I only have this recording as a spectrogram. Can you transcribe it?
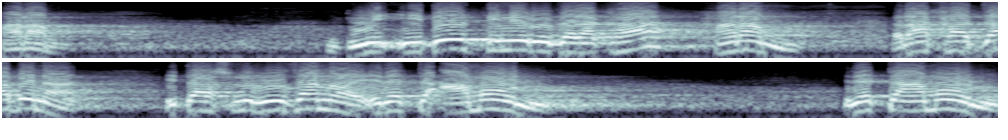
হারাম। দুই, ঈদের দিনে রোজা রাখা হারাম। রাখা যাবে না। এটা আসলে রোজা নয়, এটা একটা আমল। এটা একটা আমল।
